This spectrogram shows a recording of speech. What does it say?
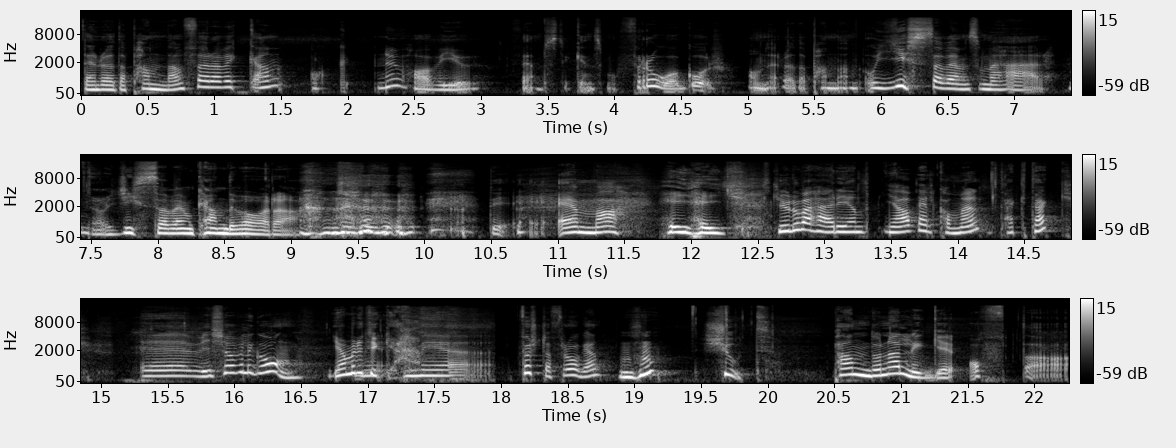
den röda pandan förra veckan och nu har vi ju fem stycken små frågor om den röda pandan. Och gissa vem som är här? Ja, gissa vem kan det vara? det är Emma. Hej hej! Kul att vara här igen. Ja, välkommen. Tack, tack. Eh, vi kör väl igång? Ja, men det tycker jag. Med första frågan. Mm -hmm. Shoot. Pandorna ligger ofta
